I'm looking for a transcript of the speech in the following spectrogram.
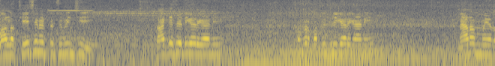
వాళ్ళు చేసినట్టు చూపించి రాకేష్ రెడ్డి గారు కానీ చొక్కర పద్మశ్రీ గారు కానీ మేడం మీద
